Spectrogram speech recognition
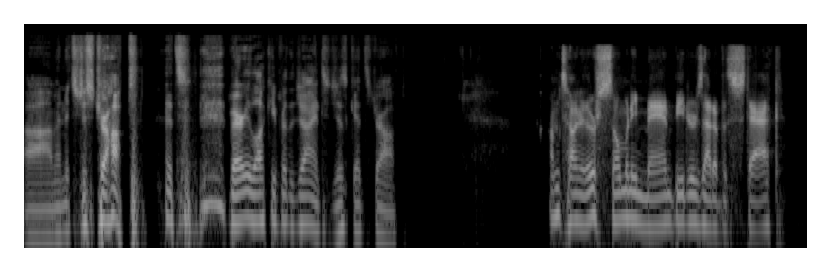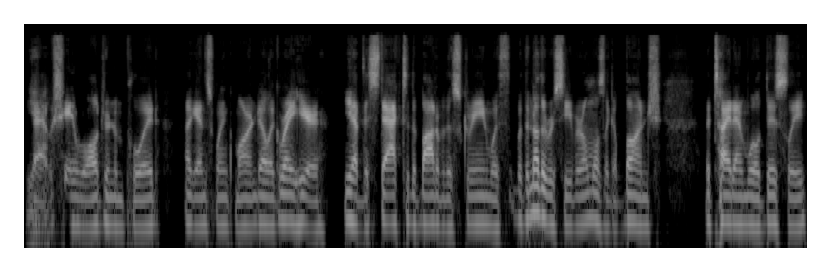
um, and it's just dropped. It's very lucky for the Giants. It just gets dropped. I'm telling you, there's so many man beaters out of the stack yeah. that Shane Waldron employed against Wink Martindale. Like right here, you have the stack to the bottom of the screen with with another receiver, almost like a bunch. The tight end Will Dissly.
